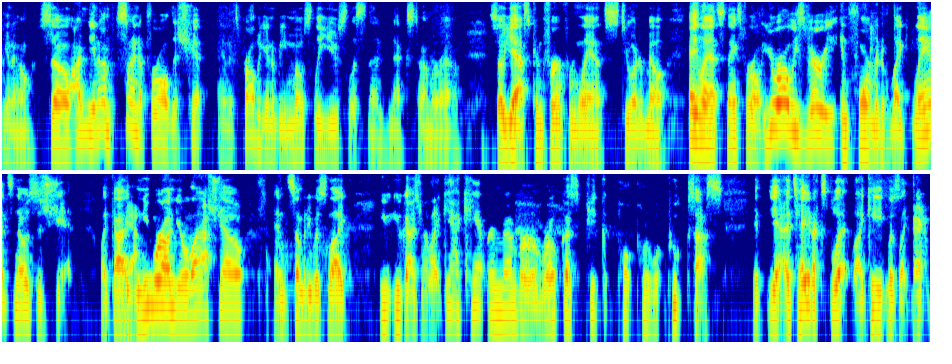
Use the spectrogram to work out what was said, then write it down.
you know. So I mean, I'm signed up for all this shit, and it's probably going to be mostly useless then next time around. So yes, confirmed from Lance, 200 mil. Hey Lance, thanks for all. You're always very informative. Like Lance knows his shit. Like I, Yeah. when you were on your last show, and somebody was like, you, you guys were like, yeah, I can't remember Rokas Puk- Pu- Pu- Puksas. It, yeah, it's Hajduk Split. Like he was like, bam,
